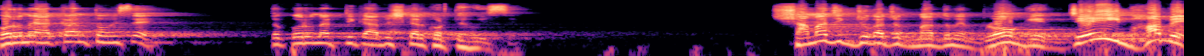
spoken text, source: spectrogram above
করোনায় আক্রান্ত হয়েছে, তো করোনার টিকা আবিষ্কার করতে হয়েছে। সামাজিক যোগাযোগ মাধ্যমে, ব্লগে, যেইভাবে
